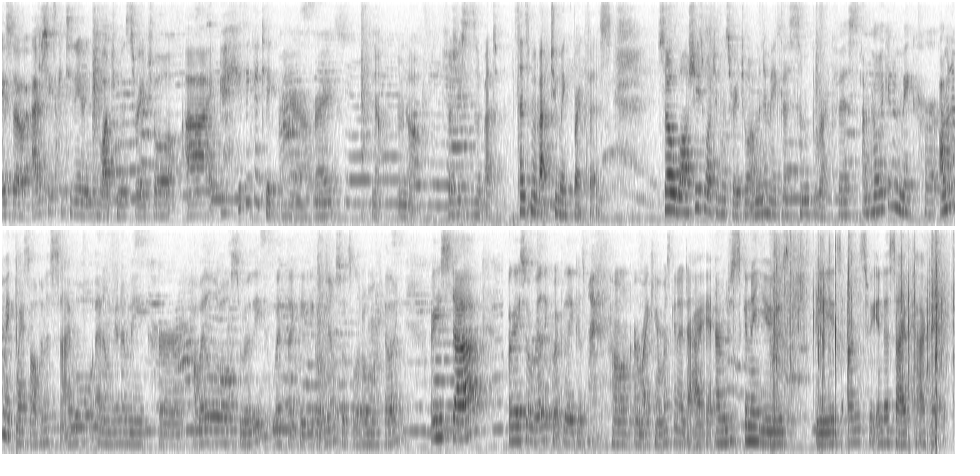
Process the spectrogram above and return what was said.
Okay, so as she's continuing to watch Miss Rachel, I you think I take my hair out, right? No, I'm not especially since I'm about to, since I'm about to make breakfast. So while she's watching Miss Rachel, I'm gonna make us some breakfast. I'm probably gonna make her, I'm gonna make myself an acai bowl and I'm gonna make her probably a little smoothie with like baby oatmeal so it's a little more filling. Are you stuck? Okay, so really quickly, because my phone or my camera's gonna die, I'm just gonna use these unsweetened acai packets,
